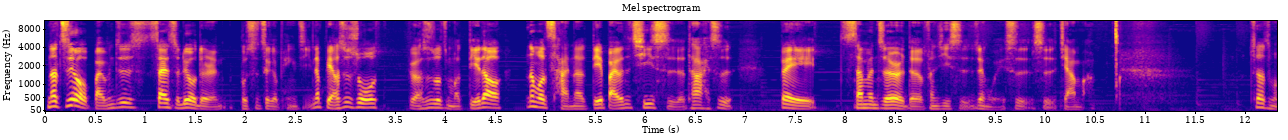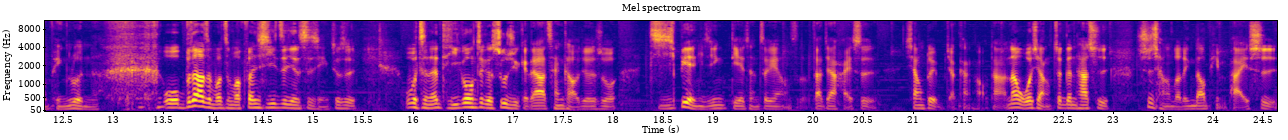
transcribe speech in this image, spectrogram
那只有百分之三十六的人不是这个评级，那表示说，表示说怎么跌到那么惨了，跌百分之七十的，他还是被。三分之二的分析师认为是是加码，这要怎么评论呢？我不知道怎么怎么分析这件事情，就是我只能提供这个数据给大家参考，就是说，即便已经跌成这个样子了，大家还是相对比较看好它。那我想这跟它是市场的领导品牌是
